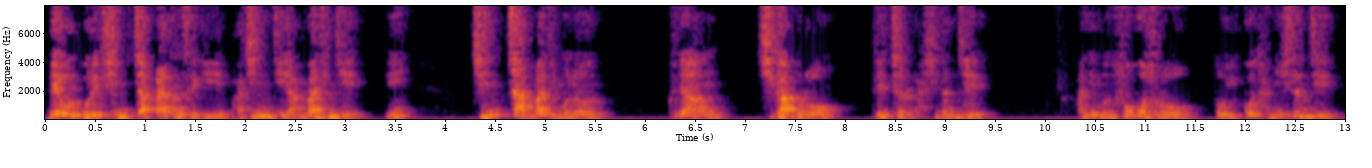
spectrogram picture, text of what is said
내 얼굴에 진짜 빨간색이 맞은지 안 맞은지 이? 진짜 안 맞으면은 그냥 지갑으로 대처를 하시든지 아니면 속옷으로 또 입고 다니시든지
